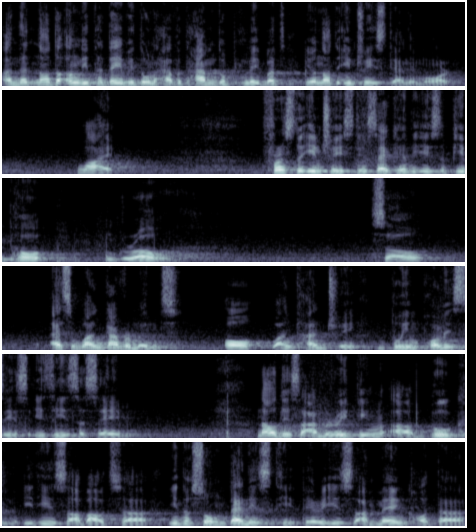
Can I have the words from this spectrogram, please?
And then not only today we don't have time to play, but you're not interested anymore. Why? First, interesting. Second is people grow. So, as one government or one country doing policies, it is the same. Nowadays, I'm reading a book. It is about uh, in the Song Dynasty. There is a man called uh,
